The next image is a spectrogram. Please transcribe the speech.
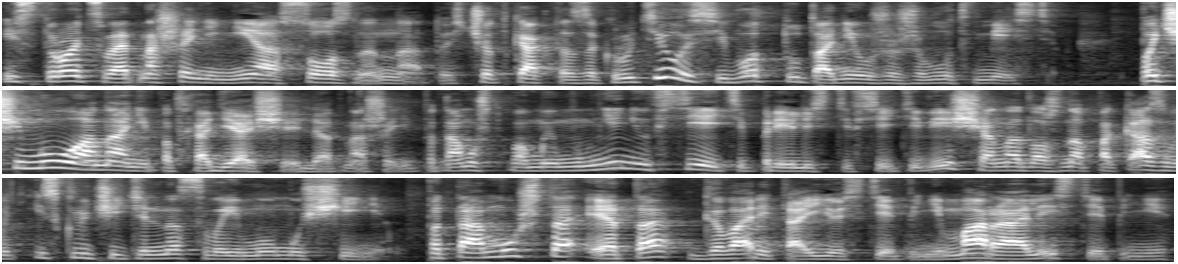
и строят свои отношения неосознанно. То есть что-то как-то закрутилось, и вот тут они уже живут вместе. Почему она не подходящая для отношений? Потому что, по моему мнению, все эти прелести, все эти вещи она должна показывать исключительно своему мужчине. Потому что это говорит о ее степени морали, степени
